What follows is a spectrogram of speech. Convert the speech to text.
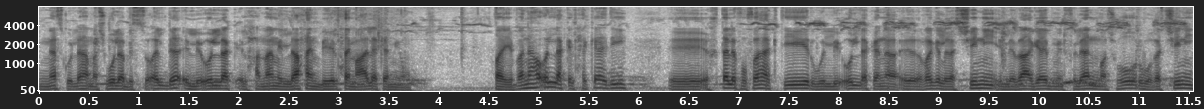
الناس كلها مشغولة بالسؤال ده اللي يقول لك الحمام اللاحم بيلحم على كام يوم. طيب أنا هقول لك الحكاية دي آه، اختلفوا فيها كتير واللي يقول لك أنا آه، الراجل غشني اللي بقى جايب من فلان مشهور وغشني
